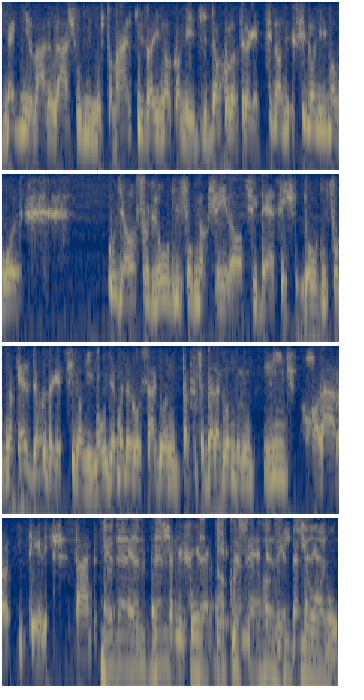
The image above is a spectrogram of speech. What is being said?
megnyilvánulás, úgy, mint most a Márkizainak, ami gyakorlatilag egy szinoníma volt, ugye az, hogy lógni fognak fél a Fidesz, és lógni fognak, ez gyakorlatilag egy szinoníma. Ugye Magyarországon, tehát hogyha belegondolunk, nincs halára ítélés. Tehát Jó, de ez, nem, ez nem, de akkor sem hangzik jól.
